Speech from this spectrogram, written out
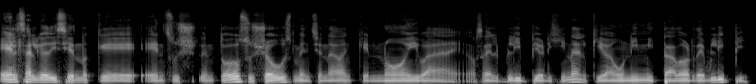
Él salió diciendo que en, sus, en todos sus shows mencionaban que no iba, eh, o sea, el Blippi original, que iba un imitador de Blippi.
